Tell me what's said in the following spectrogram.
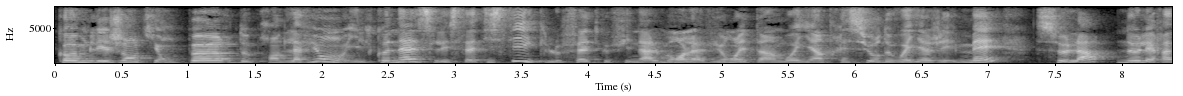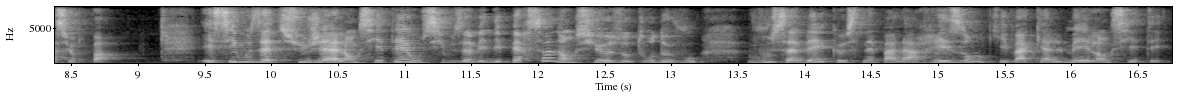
Comme les gens qui ont peur de prendre l'avion, ils connaissent les statistiques, le fait que finalement l'avion est un moyen très sûr de voyager, mais cela ne les rassure pas. Et si vous êtes sujet à l'anxiété ou si vous avez des personnes anxieuses autour de vous, vous savez que ce n'est pas la raison qui va calmer l'anxiété.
